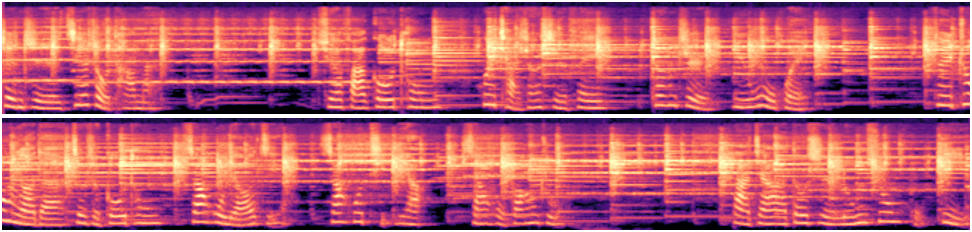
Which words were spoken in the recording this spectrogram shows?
甚至接受他们。缺乏沟通，会产生是非、争执与误会。最重要的就是沟通，相互了解，相互体谅，相互帮助。大家都是龙兄虎弟，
